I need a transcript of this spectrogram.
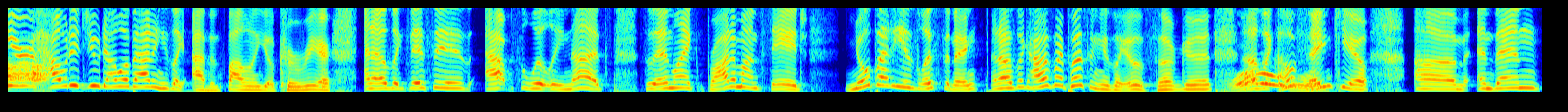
here? Ah. How did you know about it? And he's like, I've been following your career. And I was like, this is absolutely nuts. So then, like, brought him on stage. Nobody is listening. And I was like, How is my pussy? And he was like, It was so good. I was like, Oh, thank you. Um, and then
